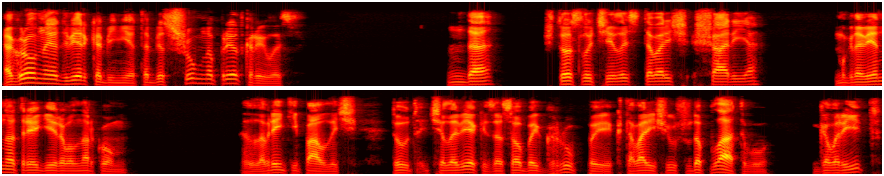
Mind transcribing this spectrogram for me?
Огромная дверь кабинета бесшумно приоткрылась. — Да, что случилось, товарищ Шария? — мгновенно отреагировал нарком. — Лаврентий Павлович, тут человек из особой группы к товарищу Судоплатову говорит,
